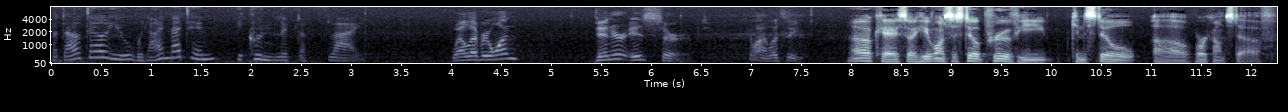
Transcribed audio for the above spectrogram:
But I'll tell you, when I met him, he couldn't lift a fly. Well, everyone, dinner is served. Come on, let's eat. Okay, so he wants to still prove he can still uh, work on stuff.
